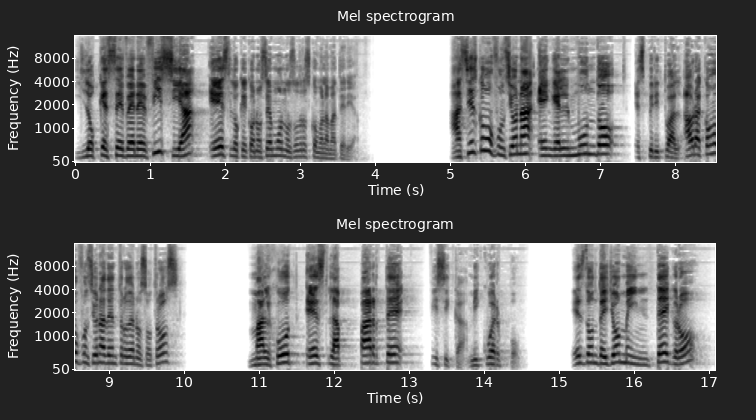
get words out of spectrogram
y lo que se beneficia es lo que conocemos nosotros como la materia. Así es como funciona en el mundo espiritual. Ahora, ¿cómo funciona dentro de nosotros? Malhut es la parte física, mi cuerpo. Es donde yo me integro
